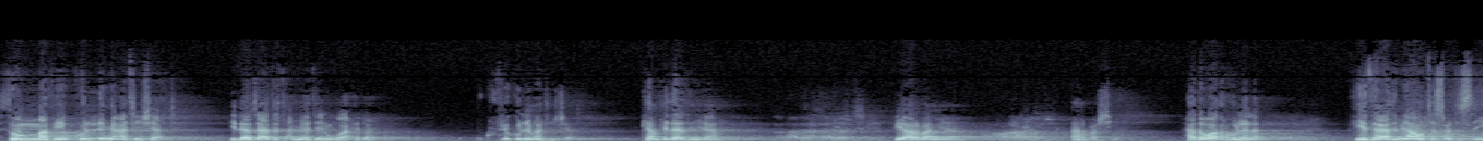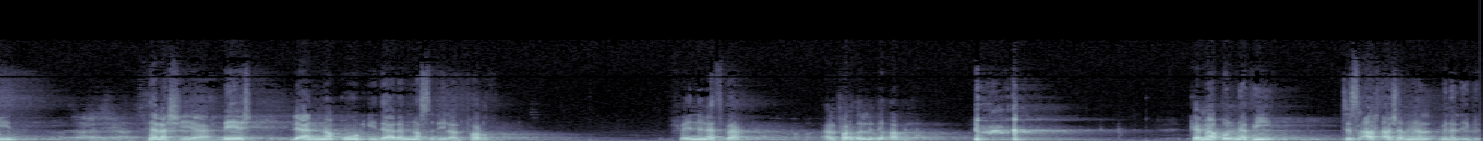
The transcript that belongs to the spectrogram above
ثم في كل مائة شاة. إذا زادت عن مائتين واحدة في كل مائة شاة. كم في ثلاثمائة في أربعمائة أربع شيء هذا واضح ولا لا؟ في ثلاثمائة وتسعة وتسعين. ثلاث شياه ليش؟ لأن نقول إذا لم نصل إلى الفرض فإن نتبع الفرض الذي قبله. كما قلنا في تسعة عشر من من الإبل.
